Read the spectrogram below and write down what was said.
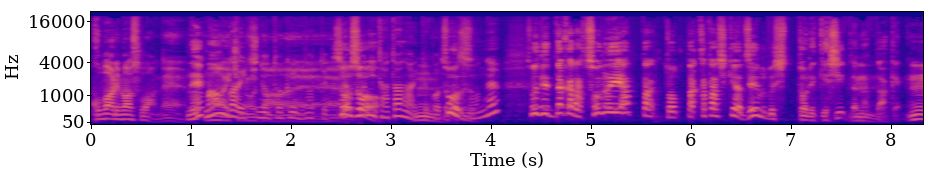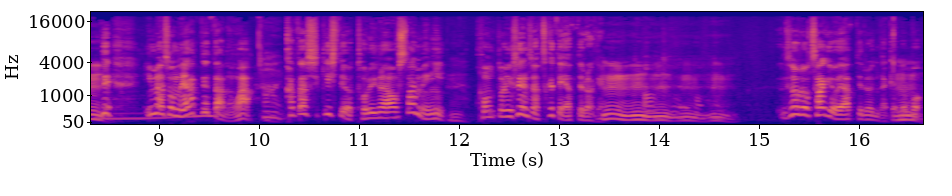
困りますわね。ね。万が一の時になってそうそう。役に立たないってことですもんね。それでだからそれやった取った型式は全部取り消しってなったわけ、で今そのやってたのは、はい。型式指定を取り直すために本当にセンサーつけてやってるわけ、その作業をやってるんだけども、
